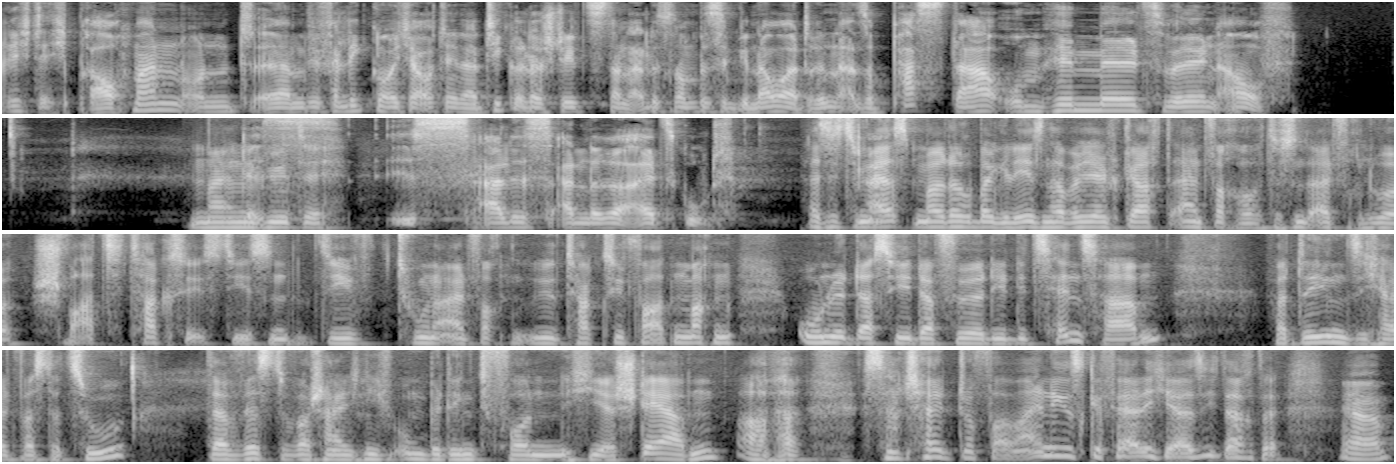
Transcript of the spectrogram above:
Richtig, braucht man und ähm, wir verlinken euch auch den Artikel, da steht es dann alles noch ein bisschen genauer drin. Also passt da um Himmels Willen auf. Meine das Güte. Ist alles andere als gut als ich zum ersten Mal darüber gelesen habe, habe ich gedacht, einfach, oh, das sind einfach nur schwarze Taxis. Die, sind, die tun einfach Taxifahrten machen, ohne dass sie dafür die Lizenz haben, verdienen sich halt was dazu. Da wirst du wahrscheinlich nicht unbedingt von hier sterben, aber es ist anscheinend doch um einiges gefährlicher, als ich dachte. Ja,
